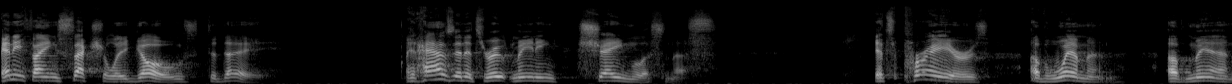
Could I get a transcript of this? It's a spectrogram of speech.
Anything sexually goes today. It has in its root meaning shamelessness. It's prayers of women, of men,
